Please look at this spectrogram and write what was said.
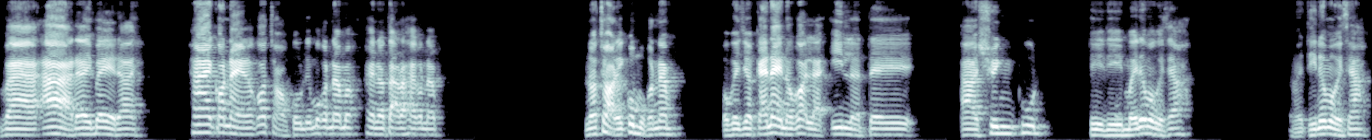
và a ở đây b ở đây. Hai con này nó có trỏ cùng đến một con năm không? Hay nó tạo ra hai con năm? Nó trỏ đến cùng một con năm. Ok chưa? Cái này nó gọi là ilt à, string pool. Thì thì mấy đứa mọi người sao đấy, tí nữa mọi người sao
